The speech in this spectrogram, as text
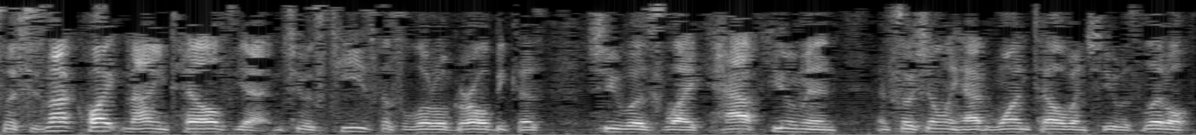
So she's not quite nine tails yet, and she was teased as a little girl because she was like half human, and so she only had one tail when she was little.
